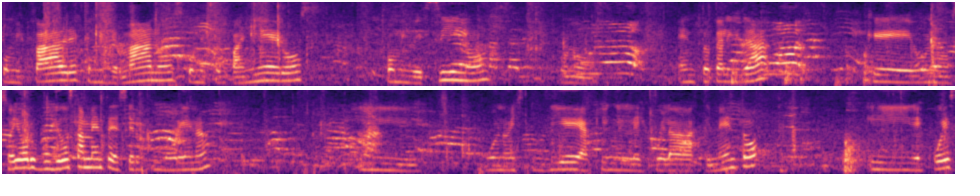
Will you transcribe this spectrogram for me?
con mis padres, con mis hermanos, con mis compañeros, con mis vecinos. Bueno, en totalidad que bueno, soy orgullosamente de ser morena. Y bueno, estudié aquí en la escuela Bastimento y después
